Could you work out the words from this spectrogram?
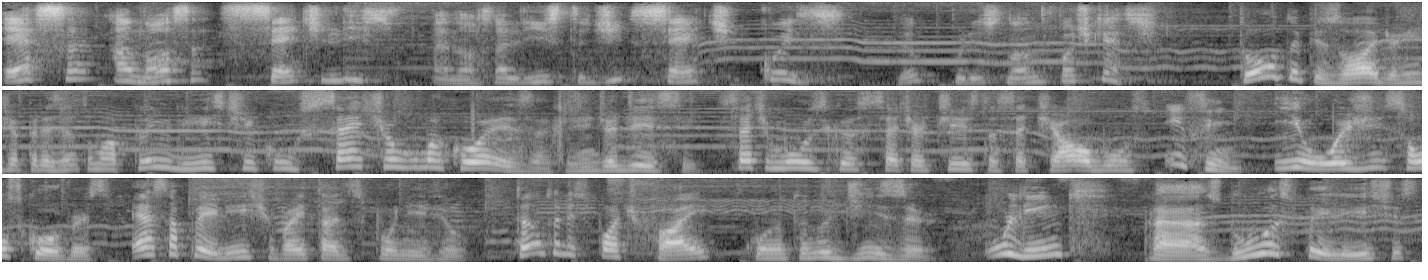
essa a nossa set list, a nossa lista de sete coisas, entendeu? Por isso o nome do podcast. Todo episódio a gente apresenta uma playlist com sete alguma coisa, que a gente já disse. Sete músicas, sete artistas, sete álbuns, enfim. E hoje são os covers. Essa playlist vai estar disponível tanto no Spotify quanto no Deezer. O link para as duas playlists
